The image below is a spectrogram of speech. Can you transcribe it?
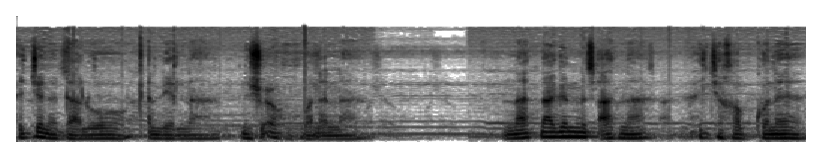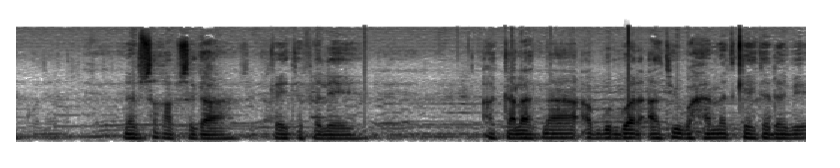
ሕጂ ነዳልዎ ቀንዴልና ንሽዑ ክኾነና እናትና ግን ምጽኣትና ሕጂ ኸብ ኮነ ነፍሲ ኻብ کەیتە فەلێ أبو ئەبگورگوار ئاتی و بە حەمەد کەیتە دەبێ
